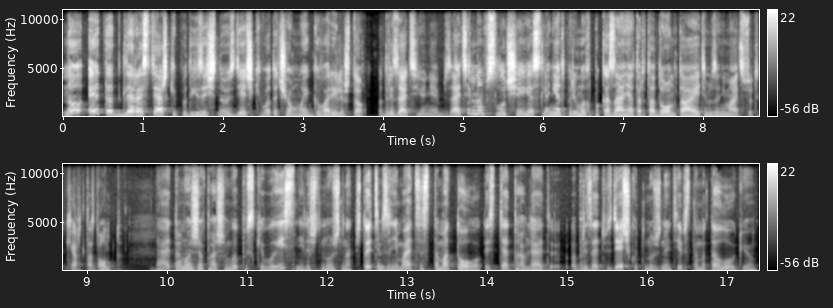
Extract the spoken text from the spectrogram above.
Ну, это для растяжки подъязычной уздечки. Вот о чем мы и говорили, что подрезать ее не обязательно в случае, если нет прямых показаний от ортодонта, а этим занимается все-таки ортодонт. Да, это мы уже в прошлом выпуске выяснили, что нужно, что этим занимается стоматолог. То есть тебя отправляют обрезать уздечку, то нужно идти в стоматологию.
